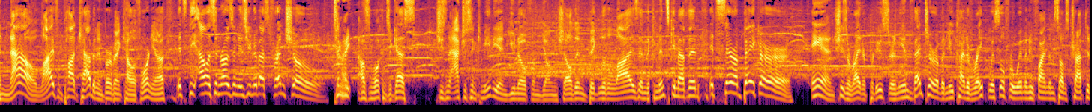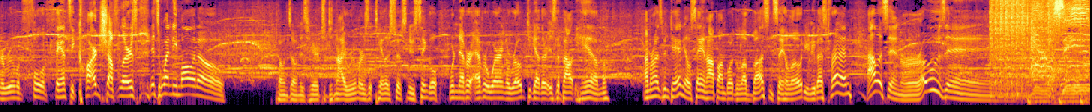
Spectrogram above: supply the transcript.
And now, live from Pod Cabin in Burbank, California, it's the Allison Rosen is Your New Best Friend show. Tonight, Allison welcomes her guests. She's an actress and comedian you know from Young Sheldon, Big Little Lies, and The Kominsky Method. It's Sarah Baker. And she's a writer, producer, and the inventor of a new kind of rape whistle for women who find themselves trapped in a room full of fancy card shufflers. It's Wendy Molyneux. Tone Zone is here to deny rumors that Taylor Swift's new single, We're Never Ever Wearing a Robe Together, is about him. I'm her husband Daniel saying hop on board the love bus and say hello to your new best friend, Allison Rosen. Allison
